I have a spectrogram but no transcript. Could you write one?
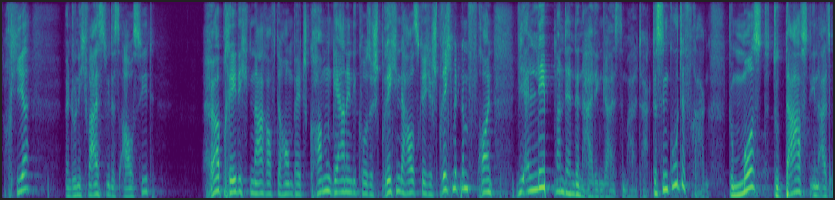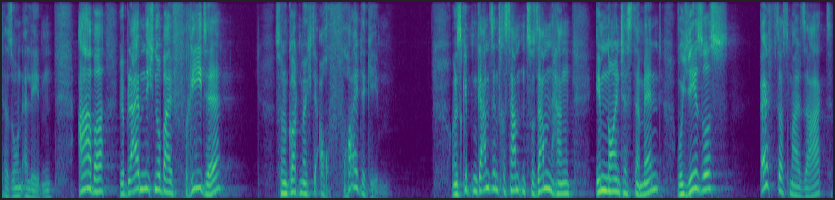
Auch hier, wenn du nicht weißt, wie das aussieht, Hör Predigten nach auf der Homepage, komm gerne in die Kurse, sprich in der Hauskirche, sprich mit einem Freund. Wie erlebt man denn den Heiligen Geist im Alltag? Das sind gute Fragen. Du musst, du darfst ihn als Person erleben. Aber wir bleiben nicht nur bei Friede, sondern Gott möchte auch Freude geben. Und es gibt einen ganz interessanten Zusammenhang im Neuen Testament, wo Jesus öfters mal sagt,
